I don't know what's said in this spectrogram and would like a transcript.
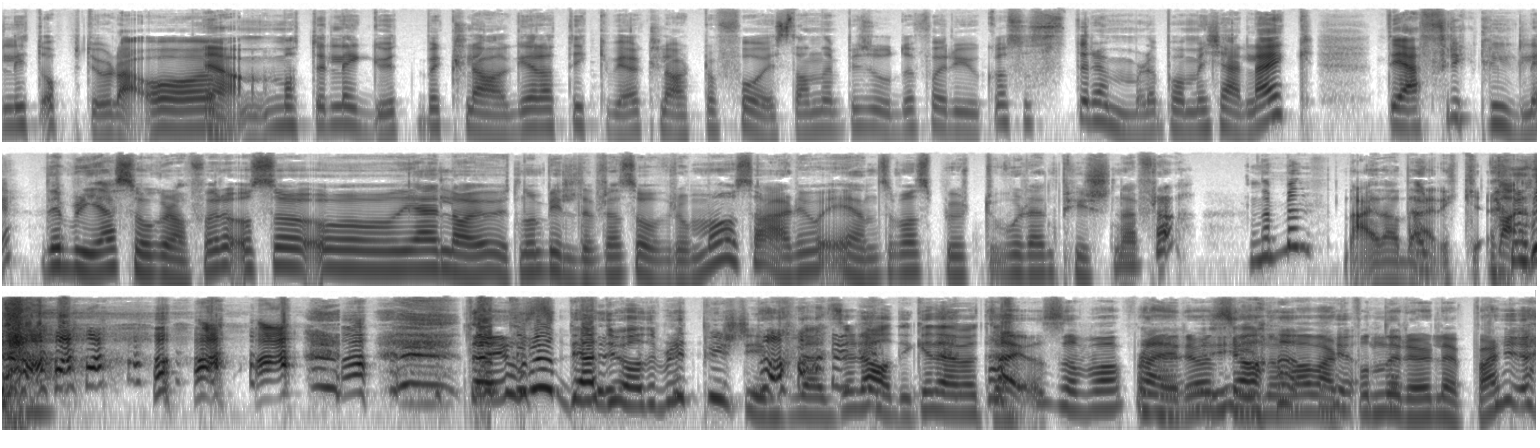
litt opptur, da. Og Ja. måtte legge ut 'beklager at ikke vi har klart å få i stand episode forrige uke', og så strømmer det på med kjærleik. Det er fryktelig hyggelig. Det blir jeg så glad for. Også, og jeg la jo ut noen bilder fra soverommet, og så er det jo en som har spurt hvor den pysjen er fra. Neimen, Nei da, det er det ikke. da trodde jeg du hadde blitt pysjeinfluenser. Det hadde ikke det, vet du. Det er jo som man pleier å si Ja, når man har vært på den røde løperen. Ja.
